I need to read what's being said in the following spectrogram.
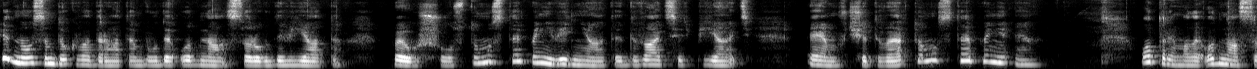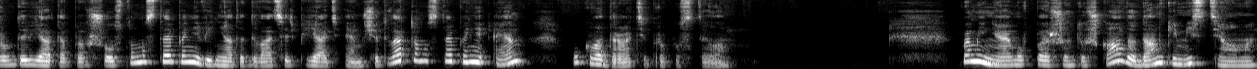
Підносимо до квадрата буде 1 49 p у шостому степені, відняти 25 m в четвертому степені n. Отримали 1 49 p в шостому степені, відняти 25 m в четвертому степені, n у квадраті пропустила. Поміняємо в перших дужках доданки місцями.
